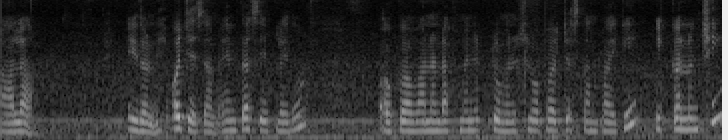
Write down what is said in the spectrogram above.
చాలా ఇదండి. వచ్చేసాం. ఎంతసేపు లేదు? ఒక one and half minute two minutes లోపే వచ్చేస్తాం పైకి. ఇక్కడ నుంచి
